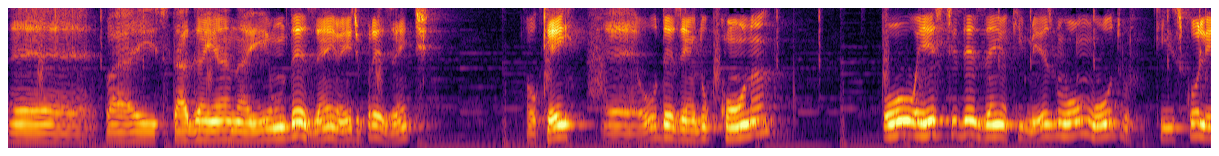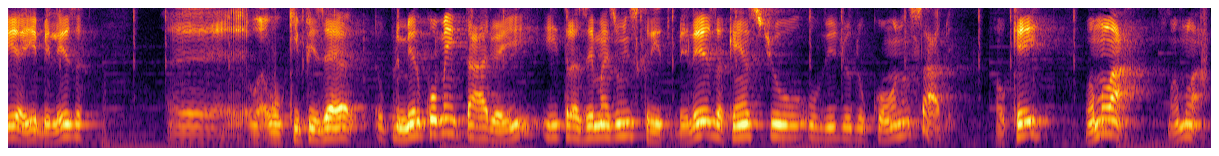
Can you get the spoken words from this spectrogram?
é, vai estar ganhando aí um desenho aí de presente, ok? É, o desenho do Conan ou este desenho aqui mesmo ou um outro que escolher aí, beleza? É, o que fizer o primeiro comentário aí e trazer mais um inscrito, beleza? Quem assistiu o vídeo do Conan sabe, ok? Vamos lá, vamos lá.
